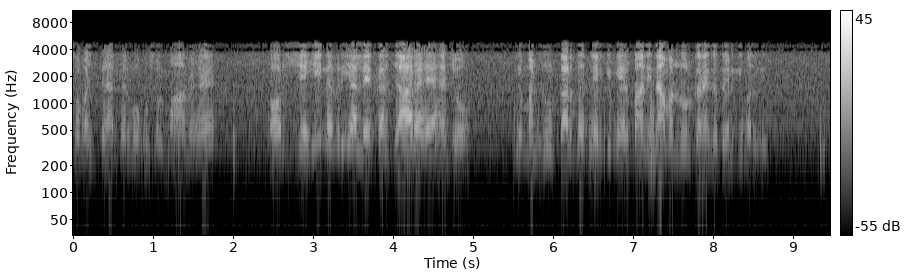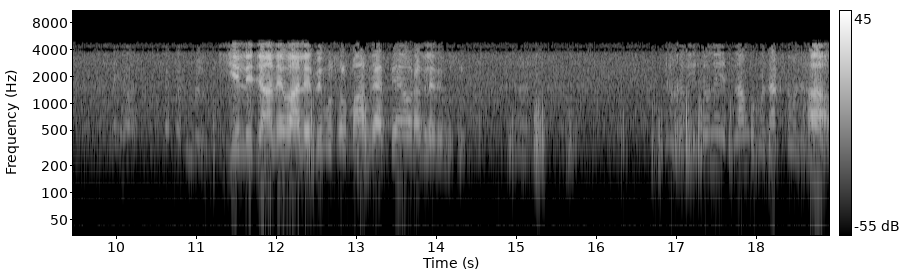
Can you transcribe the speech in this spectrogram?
سمجھتے ہیں پھر وہ مسلمان ہیں اور یہی نظریہ لے کر جا رہے ہیں جو کہ منظور کر دیں تو ان کی مہربانی نہ منظور کریں گے تو ان کی مرضی۔ یہ لے جانے والے بھی مسلمان رہتے ہیں اور اگلے بھی مسلمان۔ نے اسلام کو مذاق سمجھا۔ ہاں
